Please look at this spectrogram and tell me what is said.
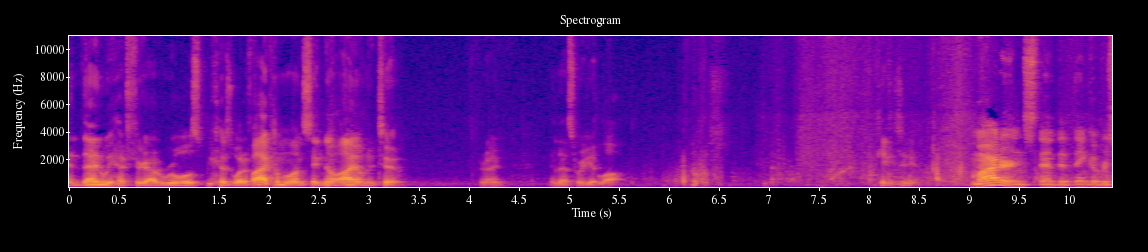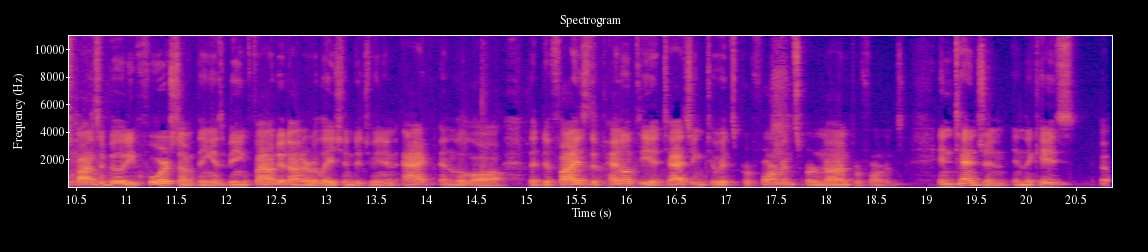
And then we had to figure out rules because what if I come along and say, no, I own it too, right? And that's where you get law. Okay, continue. Moderns tend to think of responsibility for something as being founded on a relation between an act and the law that defines the penalty attaching to its performance or non-performance. Intention, in the case, uh,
